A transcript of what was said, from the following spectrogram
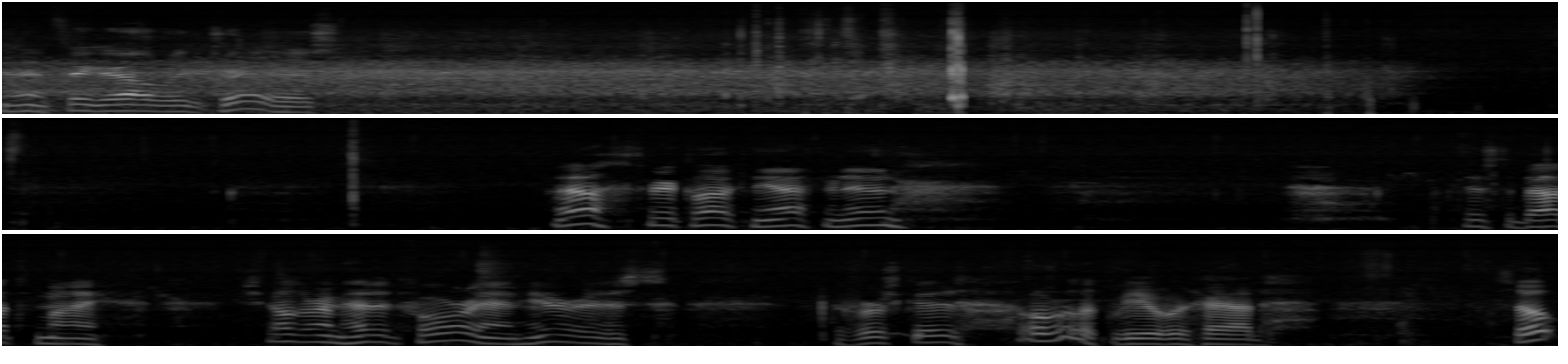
And figure out where the trail is. Well, 3 o'clock in the afternoon. Just about to my shelter I'm headed for, and here is the first good overlook view we had. So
